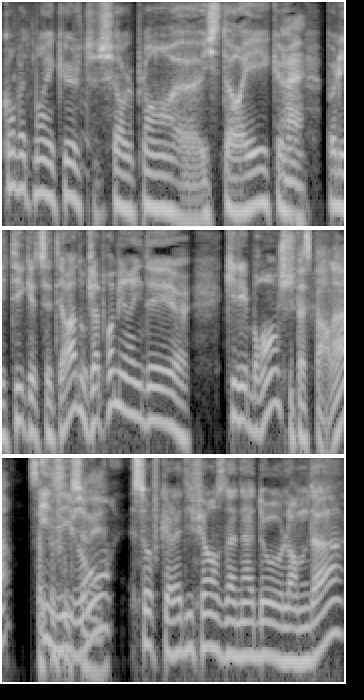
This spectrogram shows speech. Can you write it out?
complètement incultes sur le plan euh, historique, euh, Ouais. politique, etc. Donc la première idée euh, qui les branche, Qui passe par là, ça peut ils y fonctionner. vont, sauf qu'à la différence d'un ado lambda,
